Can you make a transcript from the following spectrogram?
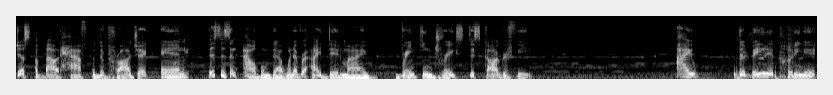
just about half of the project. And this is an album that whenever I did my ranking Drake's discography, I debated putting it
